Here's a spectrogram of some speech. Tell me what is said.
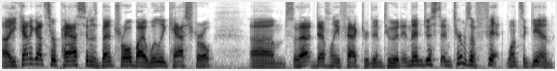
Uh, he kind of got surpassed in his bench role by Willi Castro. Um, so that definitely factored into it. And then just in terms of fit, once again,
